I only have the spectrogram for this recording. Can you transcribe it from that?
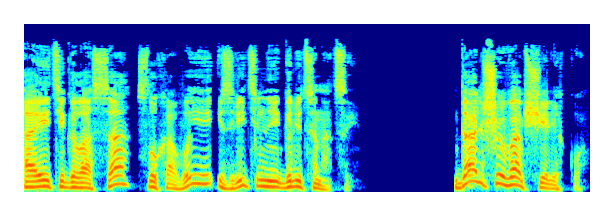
А эти голоса — слуховые и зрительные галлюцинации. Дальше вообще легко.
